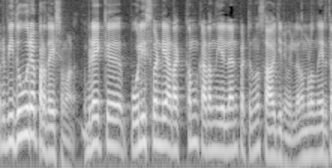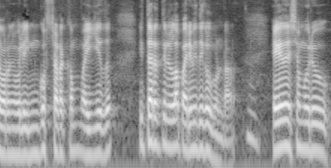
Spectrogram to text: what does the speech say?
ഒരു വിദൂര പ്രദേശമാണ്. ഇവിടേക്ക് പോലീസ് വണ്ടി അടക്കം കടന്നു ചെല്ലാൻ പറ്റുന്ന സാഹചര്യമില്ല. നമ്മൾ നേരത്തെ പറഞ്ഞ പോലെ ഇൻക്വസ്റ്റ് അടക്കം വൈകിയത് ഇത്തരത്തിലുള്ള പരിമിതികൾ കൊണ്ടാണ്. ഏകദേശം ഒരു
